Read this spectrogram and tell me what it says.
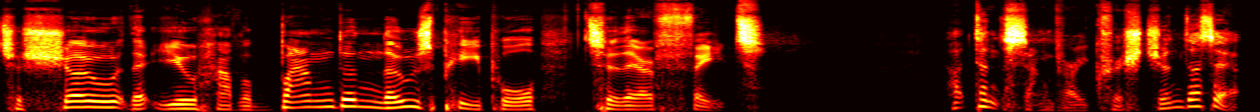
to show that you have abandoned those people to their fate. That doesn't sound very Christian, does it?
